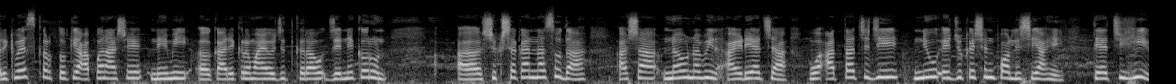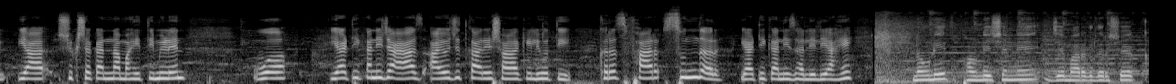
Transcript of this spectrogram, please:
रिक्वेस्ट करतो की आपण असे नेहमी कार्यक्रम आयोजित करावं जेणेकरून शिक्षकांनासुद्धा अशा नवनवीन आयडियाच्या व आताची जी न्यू एज्युकेशन पॉलिसी आहे त्याचीही या शिक्षकांना माहिती मिळेल व या ठिकाणी ज्या आज आयोजित कार्यशाळा केली होती खरंच फार सुंदर या ठिकाणी झालेली आहे. नवनीत फाउंडेशनने जे मार्गदर्शक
